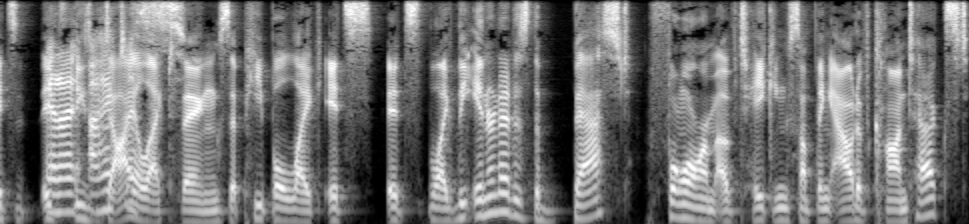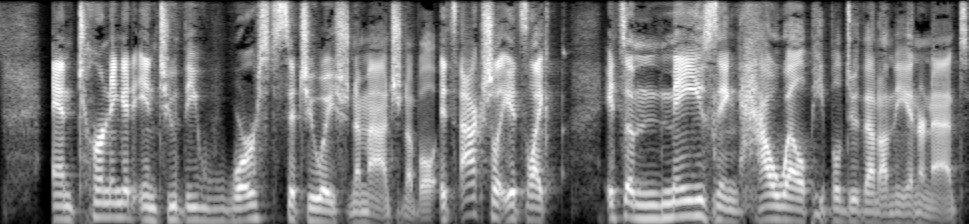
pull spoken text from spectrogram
it's it's I- these I dialect just- things that people like it's it's like the internet is the best form of taking something out of context and turning it into the worst situation imaginable. It's actually it's like it's amazing how well people do that on the internet.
